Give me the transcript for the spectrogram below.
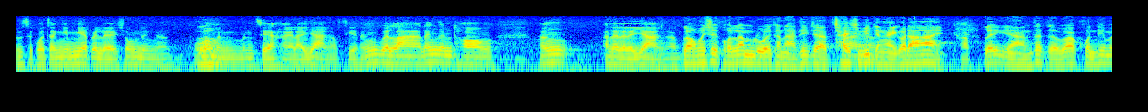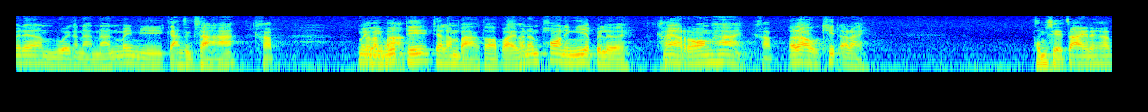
รู้สึกว่าจะเงียบๆไปเลยช่วงหนึ่งครับ เพราะว่าเหรอมันมันเสียหายหลายอย่างครับ เสียทั้งเวลาทั้งเงินทอง ทั้ง อะไรหลายๆอย่างครับ เราไม่ใช่คนร่ำรวยขนาดที่จะใช้ใช่ชีวิตยังไงก็ได้ ครับ และอีกอย่างถ้าเกิดว่าคนที่ไม่ได้ร่ำรวยขนาดนั้น ไม่มีการศึกษา ครับ ไม่มีก็ลำบากวุฒิจะลำบากต่อไปเพราะฉะนั้นพ่อนี่เงียบไปเลยครับแม่ร้องไห้ครับ เราคิดอะไร ผมเสียใจนะครับ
